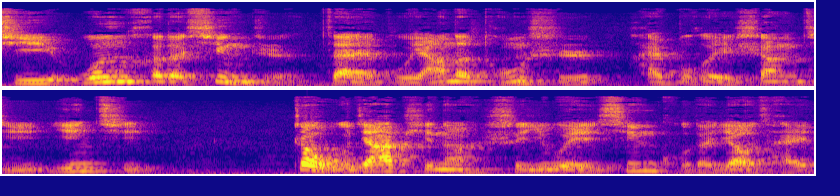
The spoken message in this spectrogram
其温和的性质，在补阳的同时，还不会伤及阴气。这五加皮呢，是一味辛苦的药材，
